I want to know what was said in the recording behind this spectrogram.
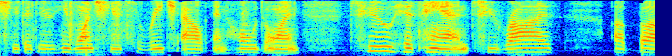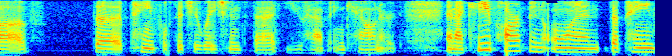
Wants you to do. He wants you to reach out and hold on to his hand to rise above the painful situations that you have encountered. And I keep harping on the pain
